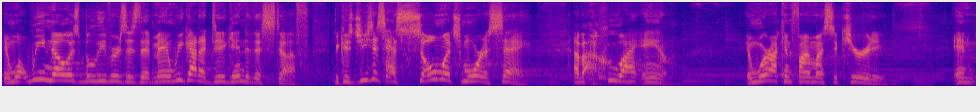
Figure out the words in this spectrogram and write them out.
And what we know as believers is that, man, we got to dig into this stuff because Jesus has so much more to say about who I am and where I can find my security. And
